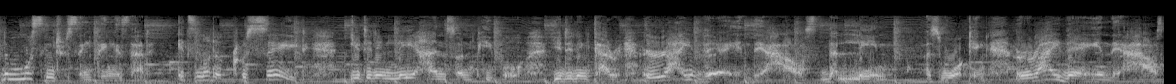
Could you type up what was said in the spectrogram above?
the most interesting thing is that it's not a crusade. You didn't lay hands on people. You didn't carry. Right there in their house, the lame is walking. Right there in their house,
